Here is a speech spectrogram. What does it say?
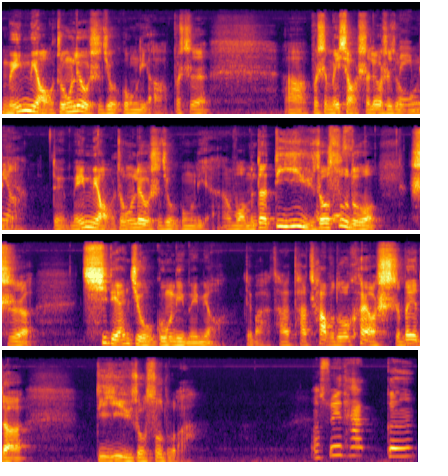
每秒钟六十九公里啊，不是啊，不是每小时六十九公里，对，每秒钟六十九公里。我们的第一宇宙速度是七点九公里每秒，对吧？它它差不多快要十倍的第一宇宙速度了。啊，所以它跟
